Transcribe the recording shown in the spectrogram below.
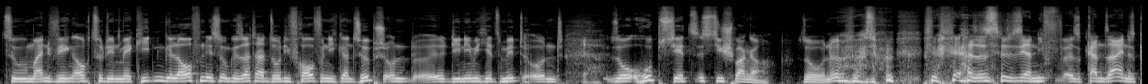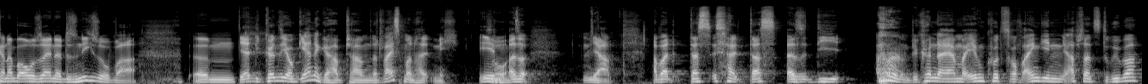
zu meinetwegen auch zu den Merkiten gelaufen ist und gesagt hat, so die Frau finde ich ganz hübsch und äh, die nehme ich jetzt mit und ja. so hups, jetzt ist die schwanger. So, ne? Also, also es ist ja nicht, es kann sein, es kann aber auch sein, dass es nicht so war. Ähm, ja, die können sich auch gerne gehabt haben, das weiß man halt nicht. Eben. So, also, ja, aber das ist halt das, also die, wir können da ja mal eben kurz drauf eingehen, in den Absatz drüber.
